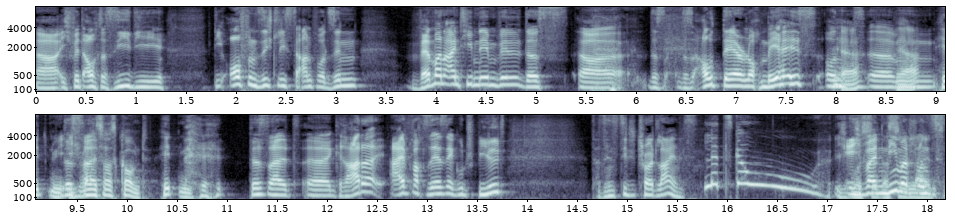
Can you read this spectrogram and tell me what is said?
Äh, ich finde auch, dass sie die die offensichtlichste Antwort sind, wenn man ein Team nehmen will, das, äh, das, das out there noch mehr ist und ja, ähm, ja. Hit me. Ich weiß, halt, was kommt. Hit me. das halt äh, gerade einfach sehr, sehr gut spielt, da sind es die Detroit Lions. Let's go! Ich, ich meine, niemand von uns,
